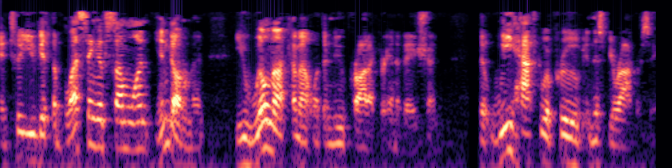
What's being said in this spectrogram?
Until you get the blessing of someone in government you will not come out with a new product or innovation that we have to approve in this bureaucracy.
